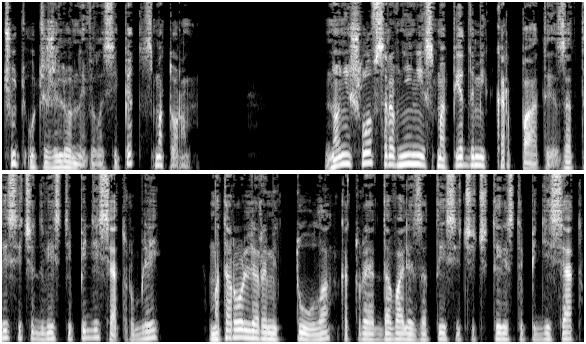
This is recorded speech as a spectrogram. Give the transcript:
чуть утяжеленный велосипед с мотором. Но не шло в сравнении с мопедами «Карпаты» за 1250 рублей, мотороллерами «Тула», которые отдавали за 1450,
